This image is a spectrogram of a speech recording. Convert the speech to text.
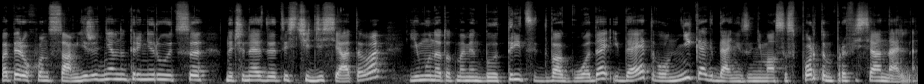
Во-первых, он сам ежедневно тренируется, начиная с 2010-го. Ему на тот момент было 32 года, и до этого он никогда не занимался спортом профессионально.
